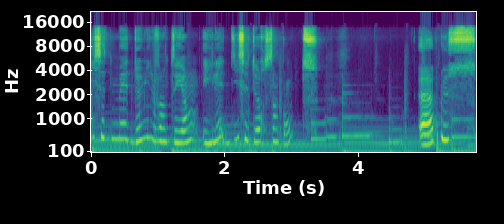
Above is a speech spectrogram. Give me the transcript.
17 mai 2021 et il est 17h50. A plus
